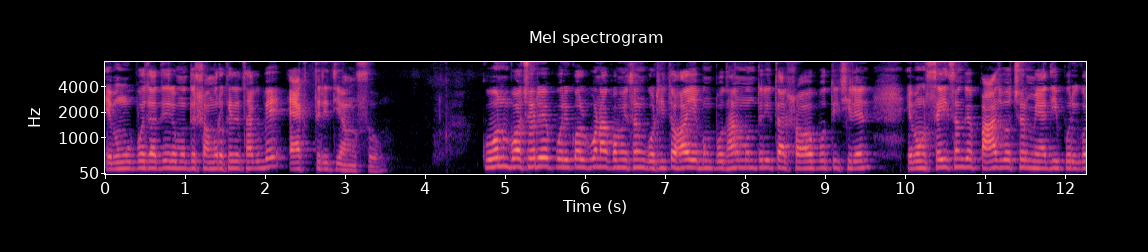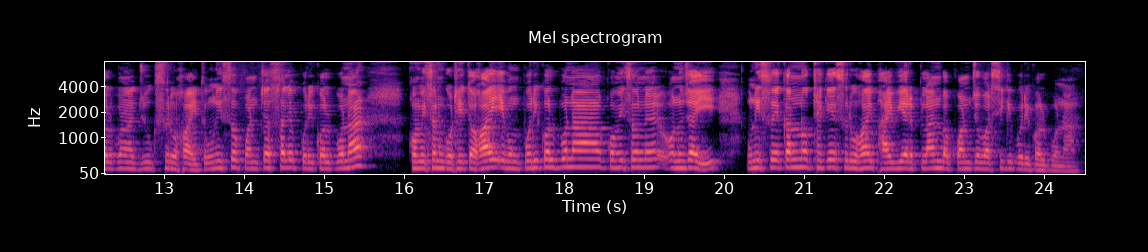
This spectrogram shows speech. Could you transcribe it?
এবং উপজাতিদের মধ্যে সংরক্ষিত থাকবে এক তৃতীয়াংশ। কোন বছরে পরিকল্পনা কমিশন গঠিত হয় এবং প্রধানমন্ত্রী তার সভাপতি ছিলেন এবং সেই সঙ্গে পাঁচ বছর মেয়াদী পরিকল্পনা যুগ শুরু হয়? তো উনিশশো পঞ্চাশ সালে পরিকল্পনা কমিশন গঠিত হয় এবং পরিকল্পনা কমিশনের অনুযায়ী উনিশশো একান্ন থেকে শুরু হয় ফাইভ ইয়ার প্ল্যান বা পঞ্চবার্ষিকী পরিকল্পনা।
